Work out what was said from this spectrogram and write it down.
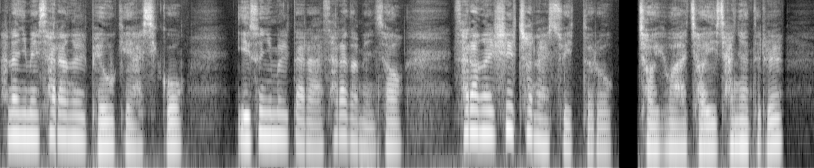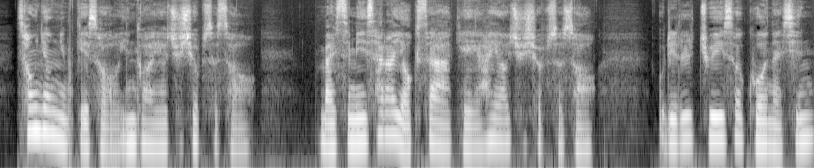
하나님의 사랑을 배우게 하시고 예수님을 따라 살아가면서 사랑을 실천할 수 있도록 저희와 저희 자녀들을 성령님께서 인도하여 주시옵소서 말씀이 살아 역사하게 하여 주시옵소서 우리를 죄에서 구원하신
